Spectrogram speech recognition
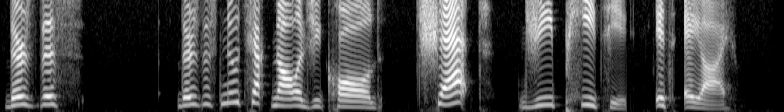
There's this there's this new technology called Chat GPT. It's AI.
